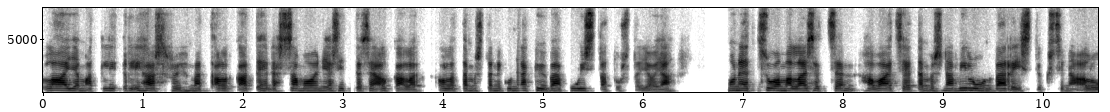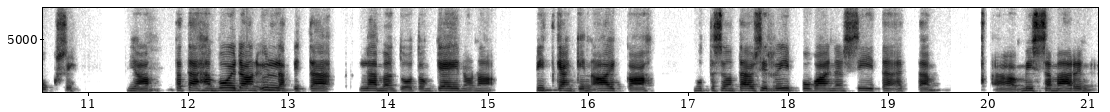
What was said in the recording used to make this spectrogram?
laajemmat lihasryhmät alkaa tehdä samoin ja sitten se alkaa olla, olla tämmöistä niin kuin näkyvää puistatusta jo ja monet suomalaiset sen havaitsevat tämmöisenä vilun väristyksinä aluksi. Ja tätähän voidaan ylläpitää lämmöntuoton keinona pitkänkin aikaa, mutta se on täysin riippuvainen siitä, että missä määrin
